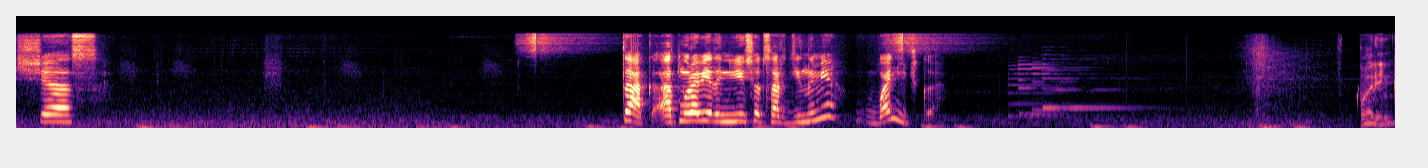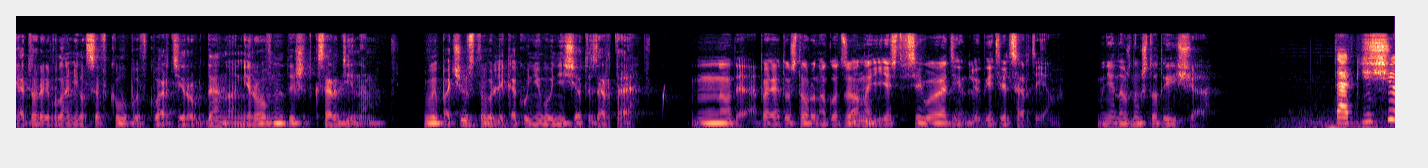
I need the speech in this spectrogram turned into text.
Сейчас. Так, от мураведа не несет сардинами. Вонючка. Парень, который вломился в клуб и в квартиру к Дану, неровно дышит к сардинам. Вы почувствовали, как у него несет изо рта? Ну да, по эту сторону Гудзона есть всего один любитель сардин. Мне нужно что-то еще. Так, еще,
